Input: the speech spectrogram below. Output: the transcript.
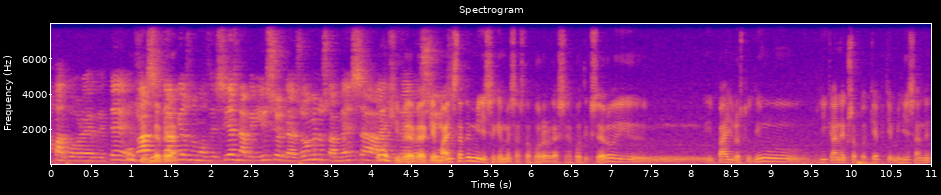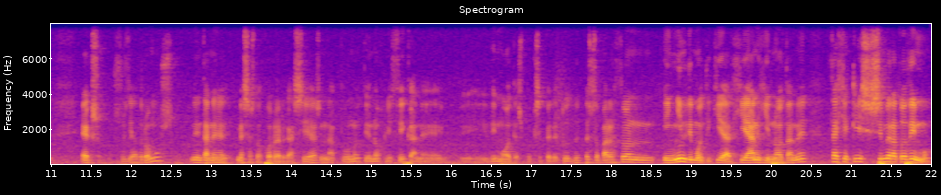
Απαγορεύεται βάσει κάποια νομοθεσίας να μιλήσει ο εργαζόμενος στα μέσα ενημέρωση. Όχι, βέβαια, και μάλιστα δεν μίλησε και μέσα στο χώρο εργασίας από ό,τι ξέρω υπάλληλος του Δήμου βγήκαν έξω από το ΚΕΠ και μιλήσαν έξω στους διαδρόμους. Δεν ήταν μέσα στο χώρο εργασίας να πούν ότι ενοχληθήκαν οι δημότες που εξυπηρετούνται. Στο παρελθόν η νυν δημοτική αρχή, αν γινότανε, θα είχε κλείσει σήμερα το Δήμο.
